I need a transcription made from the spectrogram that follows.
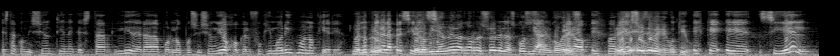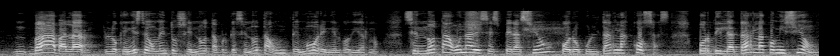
esta comisión tiene que estar liderada por la oposición. Y ojo, que el Fujimorismo no quiere. no quiere la presidencia. Pero Villanueva no resuelve las cosas en el Congreso. Pero es, es, del Ejecutivo. Es que eh, si él va a avalar lo que en este momento se nota, porque se nota un temor en el gobierno, se nota una desesperación por ocultar las cosas, por dilatar la comisión,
